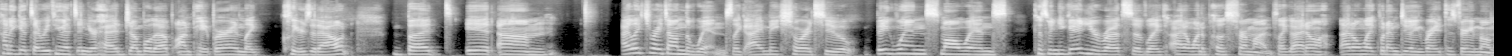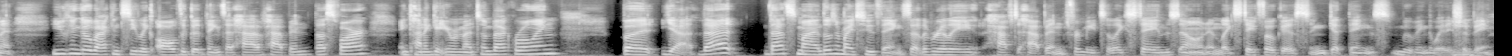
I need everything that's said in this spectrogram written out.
kind of gets everything that's in your head jumbled up on paper and like clears it out, but it um I like to write down the wins. Like I make sure to big wins, small wins. Because when you get in your ruts of like, I don't want to post for a month, like I don't, I don't like what I'm doing right at this very moment. You can go back and see like all the good things that have happened thus far, and kind of get your momentum back rolling. But yeah, that that's my, those are my two things that really have to happen for me to like stay in the zone and like stay focused and get things moving the way they should mm. be.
